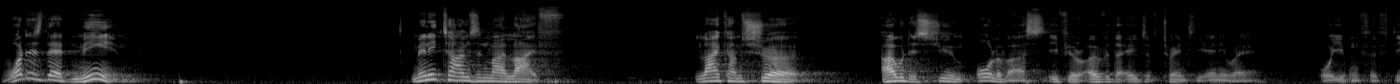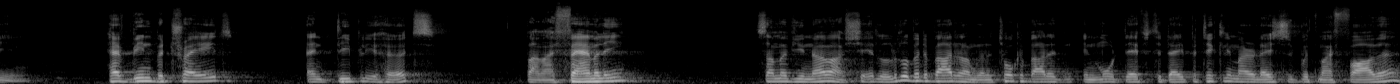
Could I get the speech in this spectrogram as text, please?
What does that mean? Many times in my life, like I'm sure I would assume all of us, if you're over the age of 20 anyway, or even 15, have been betrayed and deeply hurt by my family, some of you know I've shared a little bit about it. I'm going to talk about it in more depth today, particularly my relationship with my father,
